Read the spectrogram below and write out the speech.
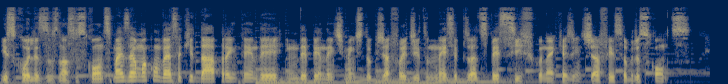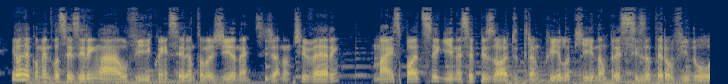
escolhas dos nossos contos, mas é uma conversa que dá para entender, independentemente do que já foi dito nesse episódio específico, né, que a gente já fez sobre os contos. Eu recomendo vocês irem lá ouvir e conhecer a antologia, né, se já não tiverem, mas pode seguir nesse episódio tranquilo que não precisa ter ouvido ou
